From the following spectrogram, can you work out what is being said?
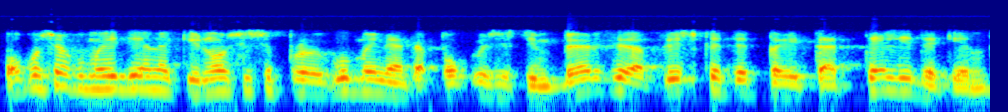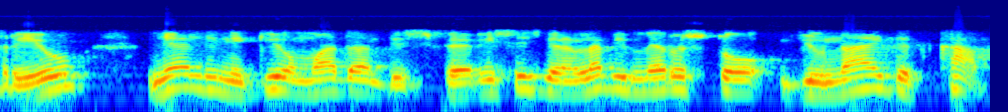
Όπως έχουμε ήδη ανακοινώσει σε προηγούμενη ανταπόκριση στην Πέρθη, θα βρίσκεται περί τα τέλη Δεκεμβρίου μια ελληνική ομάδα αντισφαίρησης για να λάβει μέρος στο United Cup.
